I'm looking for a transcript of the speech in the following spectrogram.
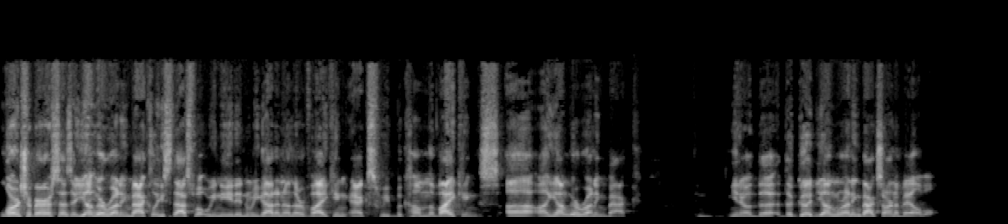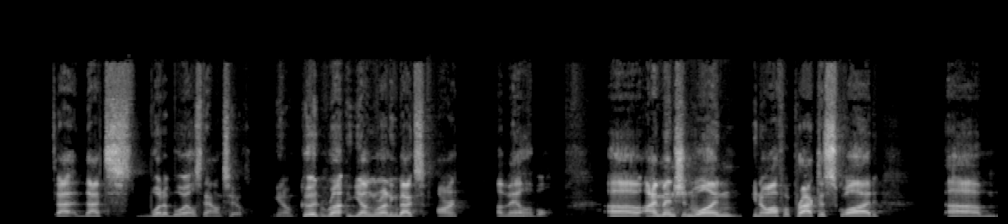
Lawrence Rivera says a younger running back, at least that's what we needed. And we got another Viking X. We've become the Vikings. Uh, a younger running back. You know, the the good young running backs aren't available. That that's what it boils down to. You know, good run, young running backs aren't available. Uh, I mentioned one, you know, off a practice squad. Um,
